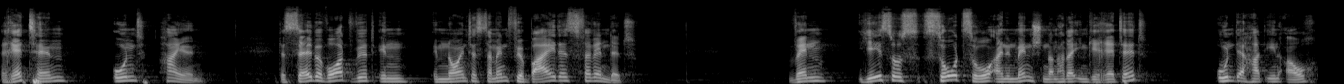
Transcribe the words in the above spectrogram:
retten und heilen. Dasselbe Wort wird in, im Neuen Testament für beides verwendet. Wenn Jesus sozo einen Menschen, dann hat er ihn gerettet und er hat ihn auch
